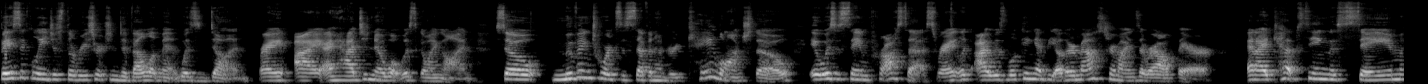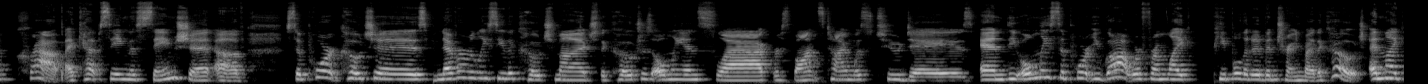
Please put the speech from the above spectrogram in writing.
basically just the research and development was done, right? I, I had to know what was going on. So moving towards the 700K launch, though, it was the same process, right? Like I was looking at the other masterminds that were out there and I kept seeing the same crap. I kept seeing the same shit of support coaches, never really see the coach much. The coach was only in Slack, response time was two days. And the only support you got were from like people that had been trained by the coach. And like,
